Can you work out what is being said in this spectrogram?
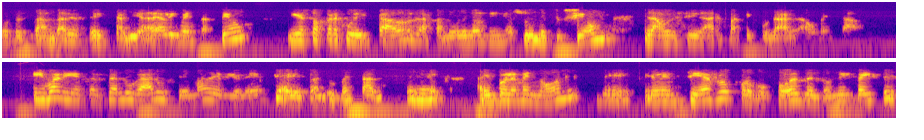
los estándares de calidad de alimentación y esto ha perjudicado la salud de los niños, su nutrición, la obesidad en particular ha aumentado. Y bueno, y en tercer lugar, un tema de violencia y de salud mental. Eh, hay un problema enorme de que el encierro provocó desde el 2020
